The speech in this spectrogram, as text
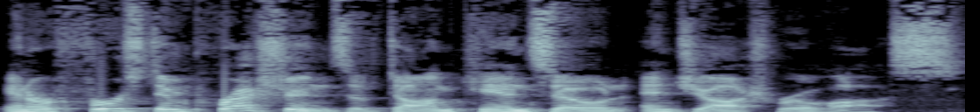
and our first impressions of Dom Canzone and Josh Rojas.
